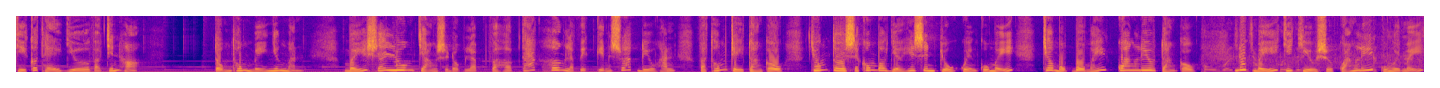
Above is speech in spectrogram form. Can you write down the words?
chỉ có thể dựa vào chính họ. Tổng thống Mỹ nhấn mạnh, Mỹ sẽ luôn chọn sự độc lập và hợp tác hơn là việc kiểm soát điều hành và thống trị toàn cầu. Chúng tôi sẽ không bao giờ hy sinh chủ quyền của Mỹ cho một bộ máy quan liêu toàn cầu. Nước Mỹ chỉ chịu sự quản lý của người Mỹ.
